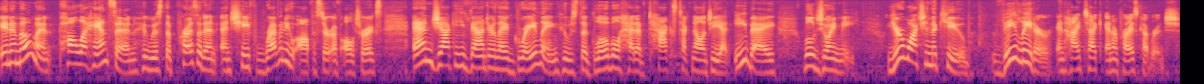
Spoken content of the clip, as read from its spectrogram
In a moment, Paula Hansen, who is the president and chief revenue officer of Alteryx, and Jacqui Vanderlei Greyling, who's the global head of tax technology at eBay, will join me. You're watching theCUBE, the leader in high-tech enterprise coverage.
